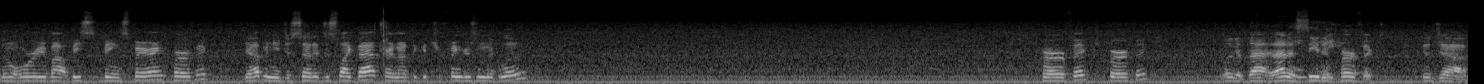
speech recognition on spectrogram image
Don't worry about be, being sparing. Perfect. Yep, and you just set it just like that. Try not to get your fingers in the glue. Perfect, perfect. Look at that. That is seated perfect. Good job.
